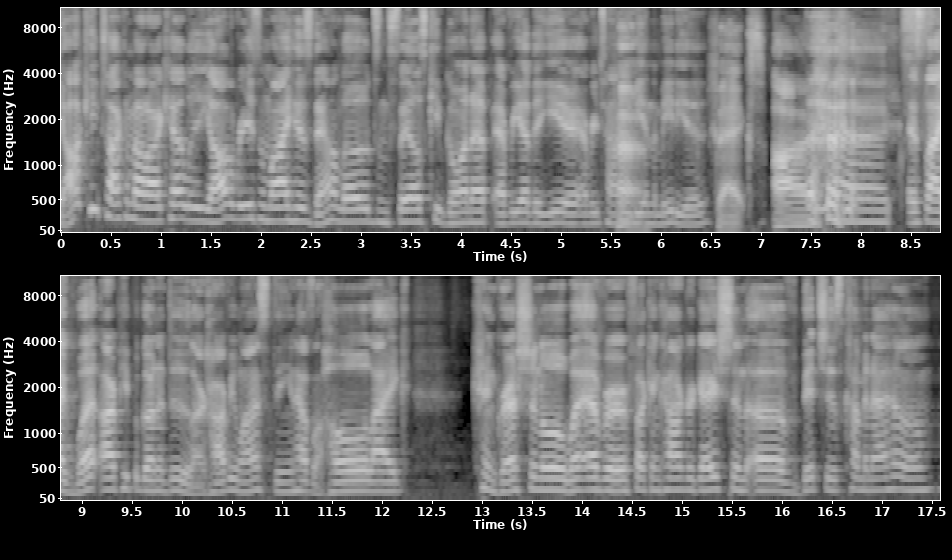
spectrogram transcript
y'all keep talking about R. Kelly. Y'all the reason why his downloads and sales keep going up every other year, every time he be in the media. Facts are facts. It's like, what are people gonna do? Like Harvey Weinstein has a whole like congressional whatever fucking congregation of bitches coming at him.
